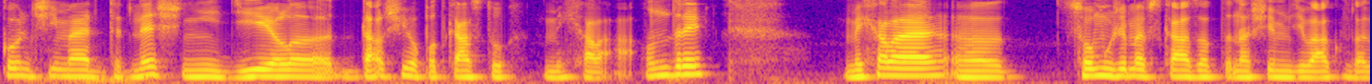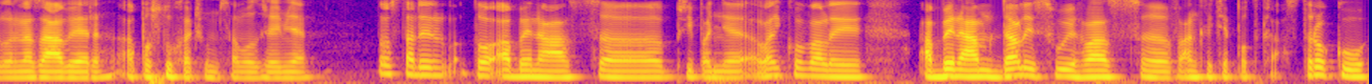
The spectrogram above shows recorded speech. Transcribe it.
končíme dnešní díl dalšího podcastu Michala a Ondry. Michale, uh, co můžeme vzkázat našim divákům takhle na závěr a posluchačům samozřejmě. To snad to, aby nás uh, případně lajkovali, aby nám dali svůj hlas eh, v anketě Podcast roku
